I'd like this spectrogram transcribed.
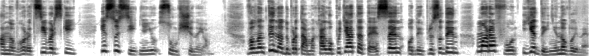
а Новгород-Сіверський із сусідньою Сумщиною. Валентина Доброта, Михайло Путята, ТСН 1+,1, Марафон. Єдині новини.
